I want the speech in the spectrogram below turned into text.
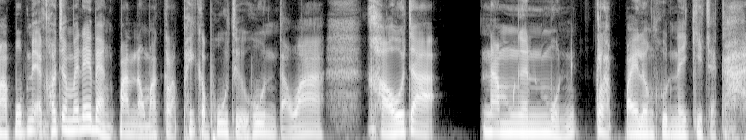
มาปุ๊บเนี่ยเขาจะไม่ได้แบ่งปันออกมากลับให้กับผู้ถือหุ้น แต่ว่าเขาจะ นำเงินหมุนกลับไปลงทุนในกิจการ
